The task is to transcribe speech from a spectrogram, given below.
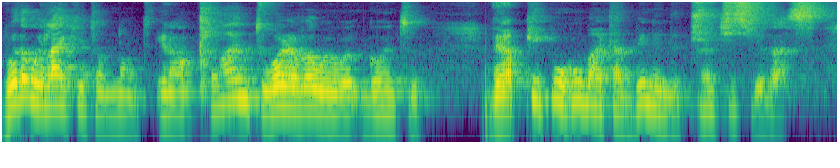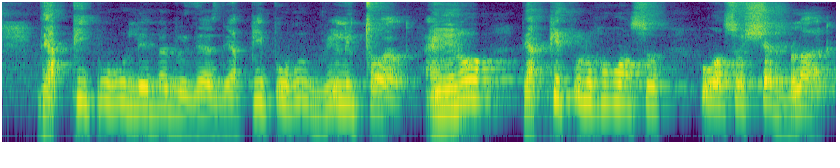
Whether we like it or not, in our climb to wherever we were going to, there are people who might have been in the trenches with us. There are people who labored with us. There are people who really toiled. And you know, there are people who also, who also shed blood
